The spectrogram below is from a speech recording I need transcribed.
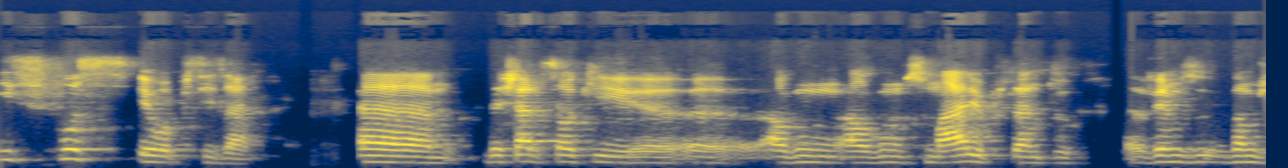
e se fosse eu a precisar? Uh, deixar só aqui uh, algum, algum sumário, portanto, vermos, vamos,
